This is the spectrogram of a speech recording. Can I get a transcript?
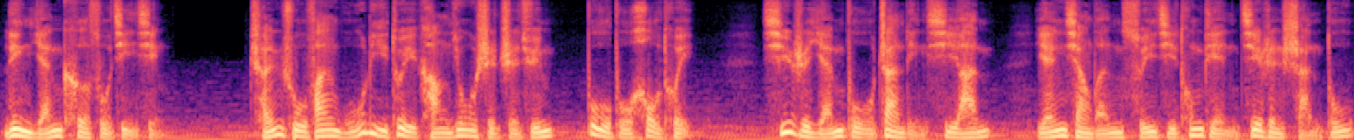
令严客速进行。陈树藩无力对抗优势之军，步步后退。七日，严部占领西安，严向文随即通电接任陕都。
